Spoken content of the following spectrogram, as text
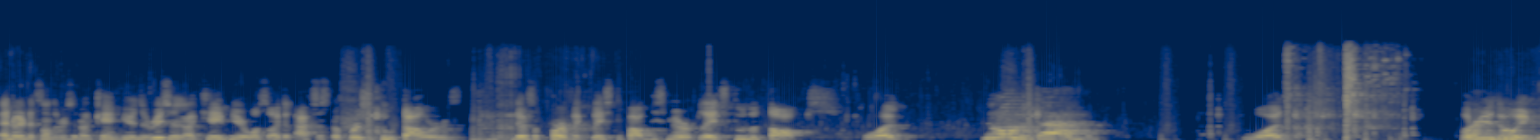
Anyway, that's not the reason I came here. The reason I came here was so I could access the first two towers. There's a perfect place to pop these mirror plates to the tops. What? You understand. What? What are you doing?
